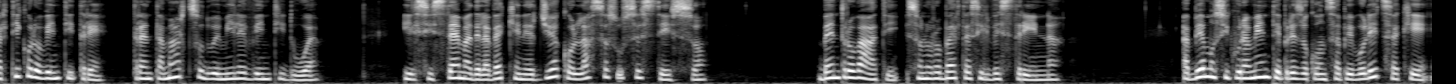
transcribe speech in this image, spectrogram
Articolo 23, 30 marzo 2022. Il sistema della vecchia energia collassa su se stesso. Bentrovati, sono Roberta Silvestrin. Abbiamo sicuramente preso consapevolezza che,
